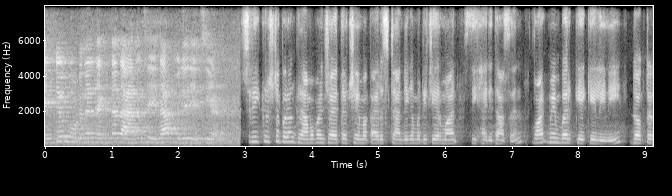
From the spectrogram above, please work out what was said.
ഏറ്റവും കൂടുതൽ രക്തദാനം ചെയ്ത ഒരു ചേച്ചിയാണ്. ശ്രീകൃഷ്ണപുരം ഗ്രാമപഞ്ചായത്ത് ക്ഷേമകാര്യ standing committee chairman C Haridasan ward member K K Lini doctor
